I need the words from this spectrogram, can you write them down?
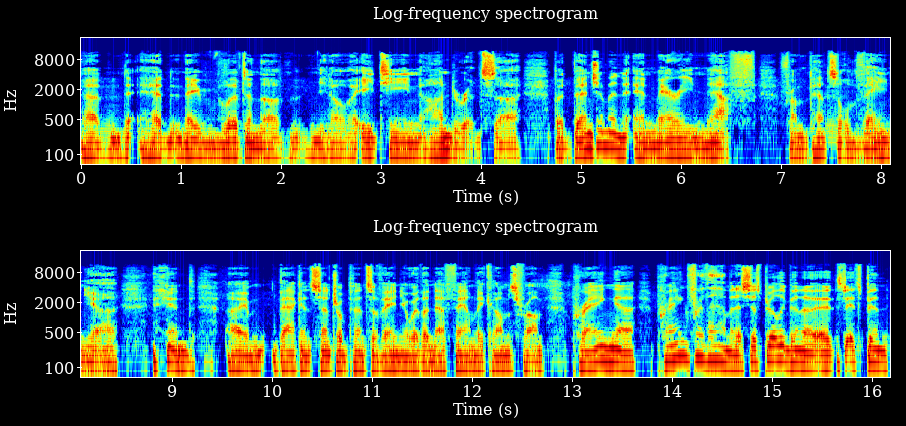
Uh, had they lived in the you know 1800s, uh, but Benjamin and Mary Neff from Pennsylvania, and I'm back in central Pennsylvania where the Neff family comes from, praying uh, praying for them, and it's just really been a it's, it's been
